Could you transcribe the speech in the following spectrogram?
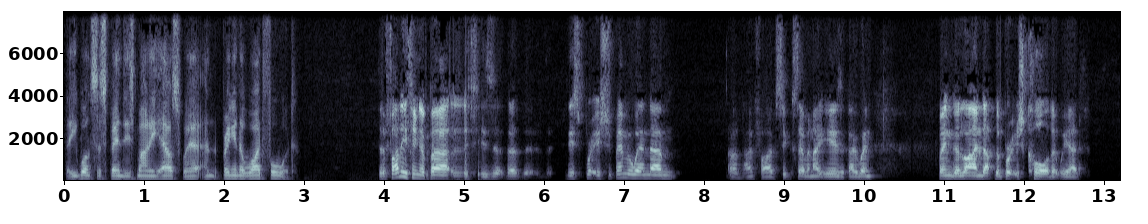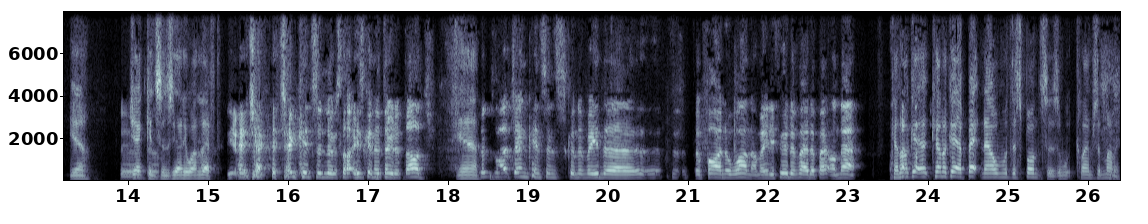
that he wants to spend his money elsewhere and bring in a wide forward. The funny thing about this is that this British. Remember when um, I don't know, five, six, seven, eight years ago when Wenger lined up the British core that we had. Yeah. The, Jenkinson's the, the, only one left. Yeah, Jenkinson looks like he's going to do the dodge. Yeah. Looks like Jenkinson's going to be the, the, final one. I mean, if you'd have had a bet on that. Can I get a, can I get a bet now with the sponsors and claim some money?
